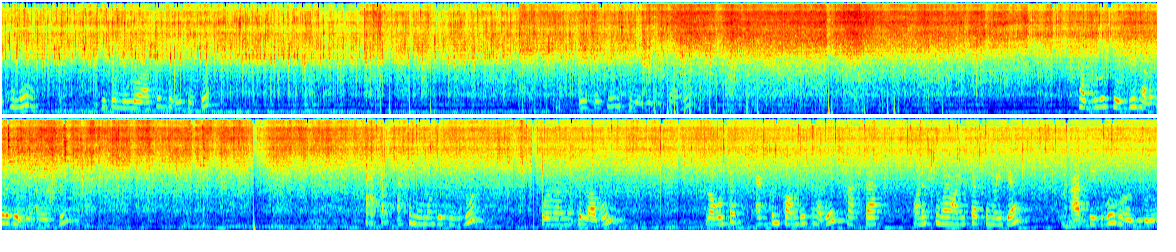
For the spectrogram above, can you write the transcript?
এখানে দুটো মূলো আছে, ছোটো ছোটো। এইটাকে একটু হবে। সবগুলো সবজি ভালো করে ভেজে নিয়েছি। এখন এর মধ্যে দিয়ে দেবো পরিমাণ মতো লবণ। লবণটা একদম কম দিতে হবে শাকটা অনেক সময় অনেকটা কমে যায়। আর দিয়ে দেবো হলুদ গুঁড়ো।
